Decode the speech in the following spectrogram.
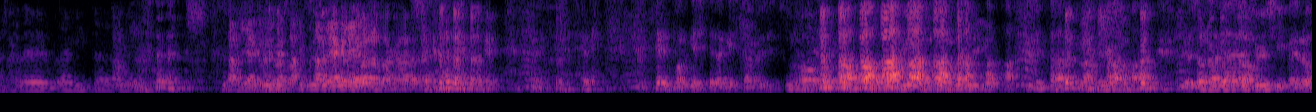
Hasta de braguita. También. Sabía que, lo Siempre ibas a, sabía que le ibas a saca sacar. ¿eh? ¿Por qué será que sabes eso? No, no, amigo. Yo solo sabía del sushi, pero...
